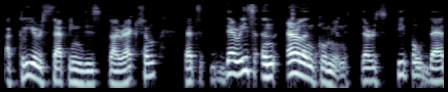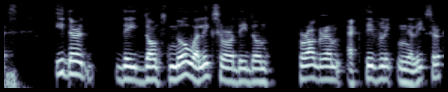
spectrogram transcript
a clear step in this direction that there is an Erlang community. There's people that either they don't know Elixir or they don't program actively in Elixir.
